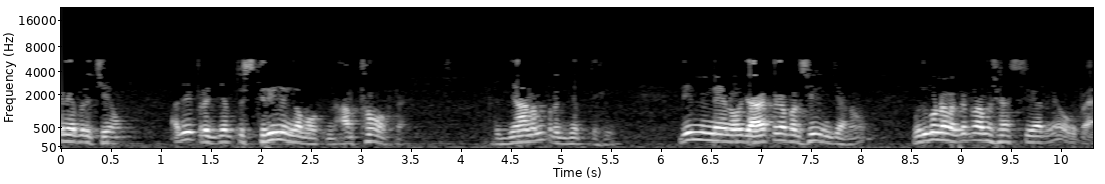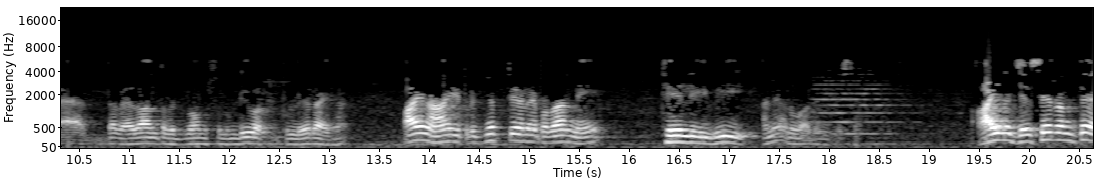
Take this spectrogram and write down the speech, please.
అనే ప్రత్యయం. అది ప్రజ్ఞప్తి స్త్రీలింగం అవుతుంది. అర్థం అవుతాయి ప్రజ్ఞానం ప్రజ్ఞప్తి. దీన్ని నేను జాగ్రత్తగా పరిశీలించాను. ముదిగొండ వెంకటరామ శాస్త్రి గారిని ఒక పెద్ద వేదాంత విద్వాంసులు ఉండేవారు ఇప్పుడు లేరు ఆయన. ఆయన ఈ ప్రజ్ఞప్తి అనే పదాన్ని తెలివి అని అనువాదం చేశారు. ఆయన చేశారంటే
